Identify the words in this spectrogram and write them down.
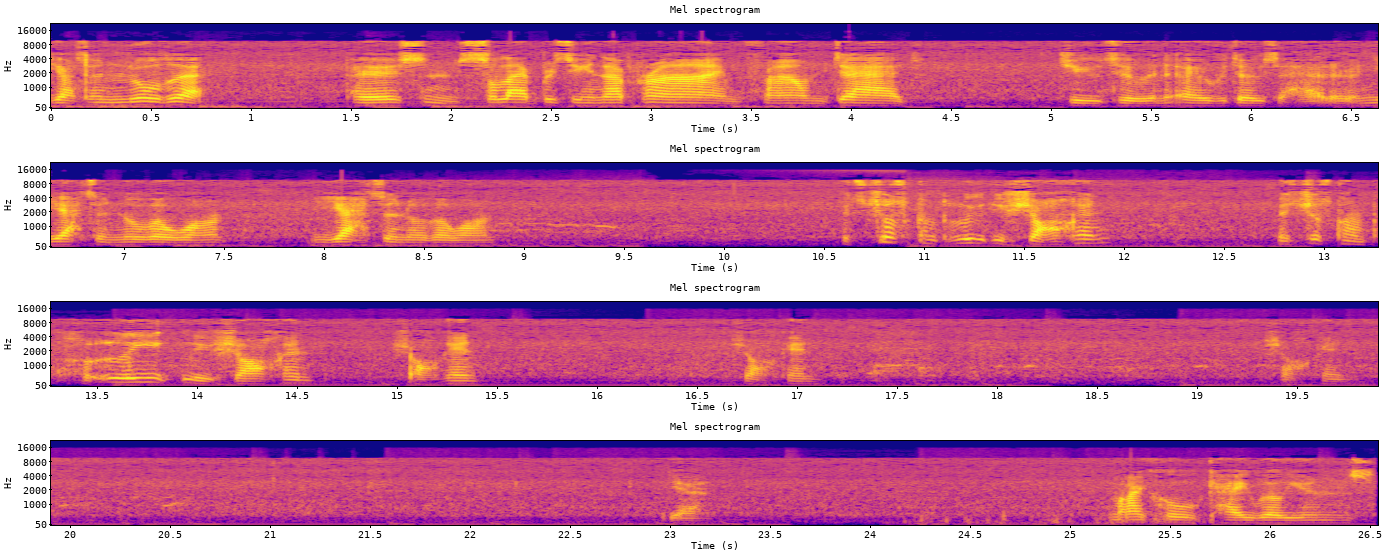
Yet another person, celebrity in their prime, found dead due to an overdose of heroin. Yet another one. Yet another one. It's just completely shocking. It's just completely shocking. Shocking. Shocking. Shocking. Yeah. Michael K. Williams,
